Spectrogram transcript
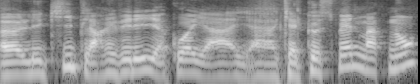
euh, l'équipe l'a révélé il y a quoi? Il y a, quelques semaines maintenant.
